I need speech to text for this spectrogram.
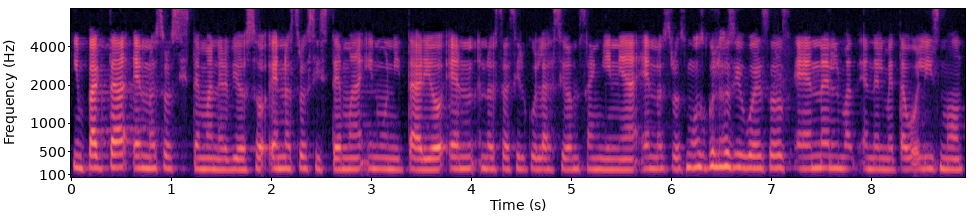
impacta en nuestro sistema nervioso, en nuestro sistema inmunitario, en nuestra circulación sanguínea, en nuestros músculos y huesos, en el, en el metabolismo,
